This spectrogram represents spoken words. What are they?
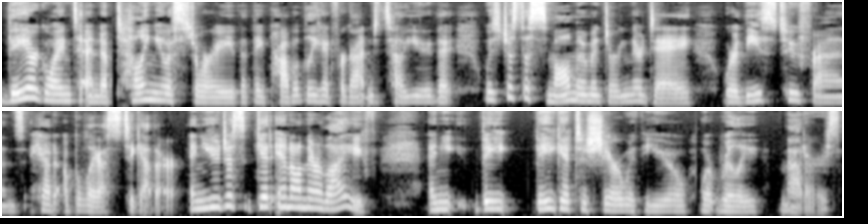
They are going to end up telling you a story that they probably had forgotten to tell you that was just a small moment during their day where these two friends had a blast together. And you just get in on their life and they they get to share with you what really matters.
